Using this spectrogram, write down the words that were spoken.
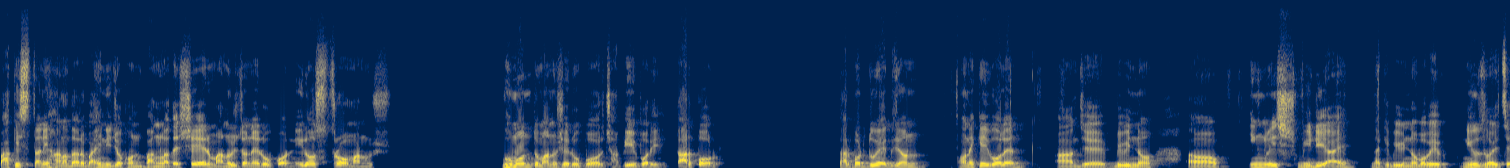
পাকিস্তানি হানাদার বাহিনী যখন বাংলাদেশের মানুষজনের উপর নিরস্ত্র মানুষ ঘুমন্ত মানুষের উপর ঝাঁপিয়ে পড়ে। তারপর তারপর দু একজন, অনেকেই বলেন যে বিভিন্ন ইংলিশ মিডিয়ায় নাকি বিভিন্নভাবে নিউজ হয়েছে,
